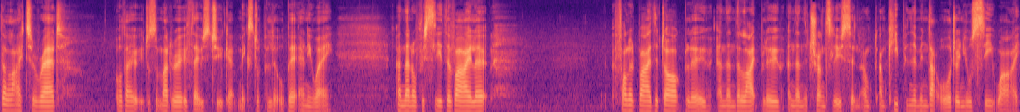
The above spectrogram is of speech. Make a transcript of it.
the lighter red, although it doesn't matter if those two get mixed up a little bit anyway. And then obviously the violet followed by the dark blue and then the light blue and then the translucent. I'm, I'm keeping them in that order and you'll see why.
